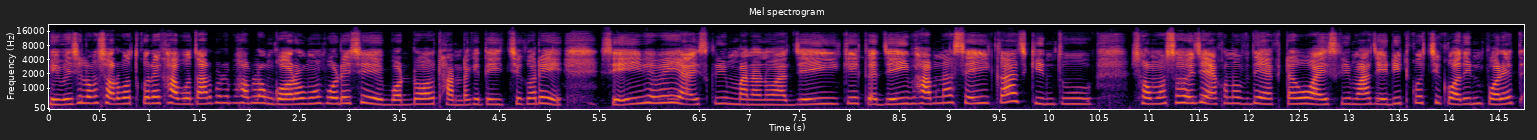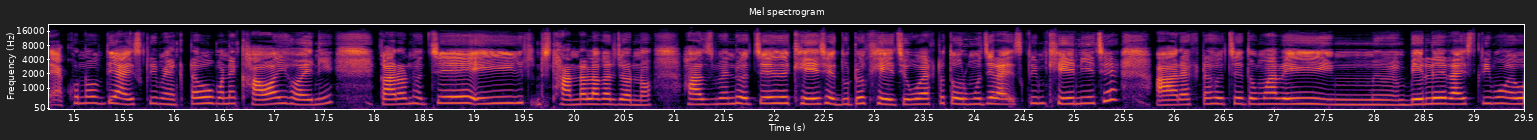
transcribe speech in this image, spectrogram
ভেবেছিলাম শরবত করে খাব, তারপরে ভাবলাম গরমও পড়েছে, বড্ড ঠান্ডা খেতে ইচ্ছে করে। সেই ভেবেই আইসক্রিম বানানো, আর যেই কে, যেই ভাবনা সেই কাজ, কিন্তু সমস্যা হয়েছে এখনও অবধি একটাও আইসক্রিম আজ এডিট করছি কদিন পরে এখনও অবধি আইসক্রিম একটাও মানে খাওয়াই হয়নি। কারণ হচ্ছে এই ঠান্ডা লাগার জন্য। হাজব্যান্ড হচ্ছে খেয়েছে, দুটো খেয়েছে। ও একটা তরমুজের আইসক্রিম খেয়ে নিয়েছে আর একটা হচ্ছে তোমার এই বেলের আইসক্রিমও ও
